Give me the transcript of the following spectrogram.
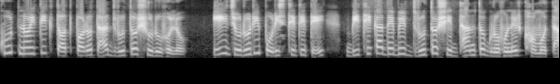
কূটনৈতিক তৎপরতা দ্রুত শুরু হল। এই জরুরি পরিস্থিতিতে বিথিকা দেবীর দ্রুত সিদ্ধান্ত গ্রহণের ক্ষমতা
